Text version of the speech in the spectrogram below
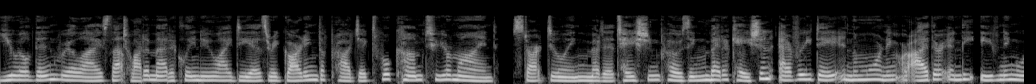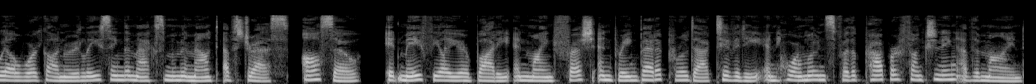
you will then realize that automatically new ideas regarding the project will come to your mind. Start doing meditation posing medication every day in the morning or either in the evening will work on releasing the maximum amount of stress. Also, it may feel your body and mind fresh and bring better productivity and hormones for the proper functioning of the mind.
